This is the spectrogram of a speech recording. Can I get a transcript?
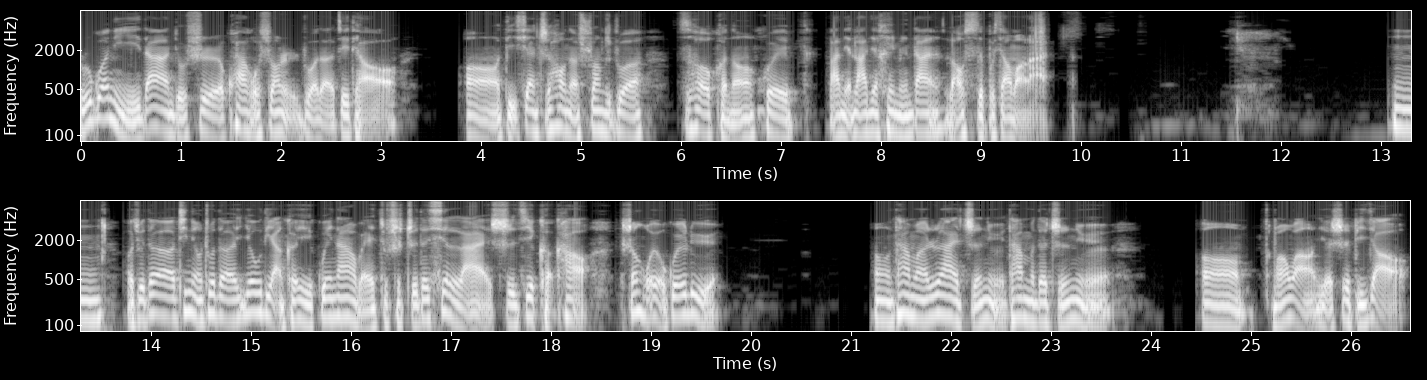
如果你一旦就是跨过双子座的这条呃底线之后呢，双子座之后可能会把你拉进黑名单，老死不相往来。嗯，我觉得金牛座的优点可以归纳为就是值得信赖、实际可靠、生活有规律。嗯，他们热爱子女，他们的子女，嗯，往往也是比较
